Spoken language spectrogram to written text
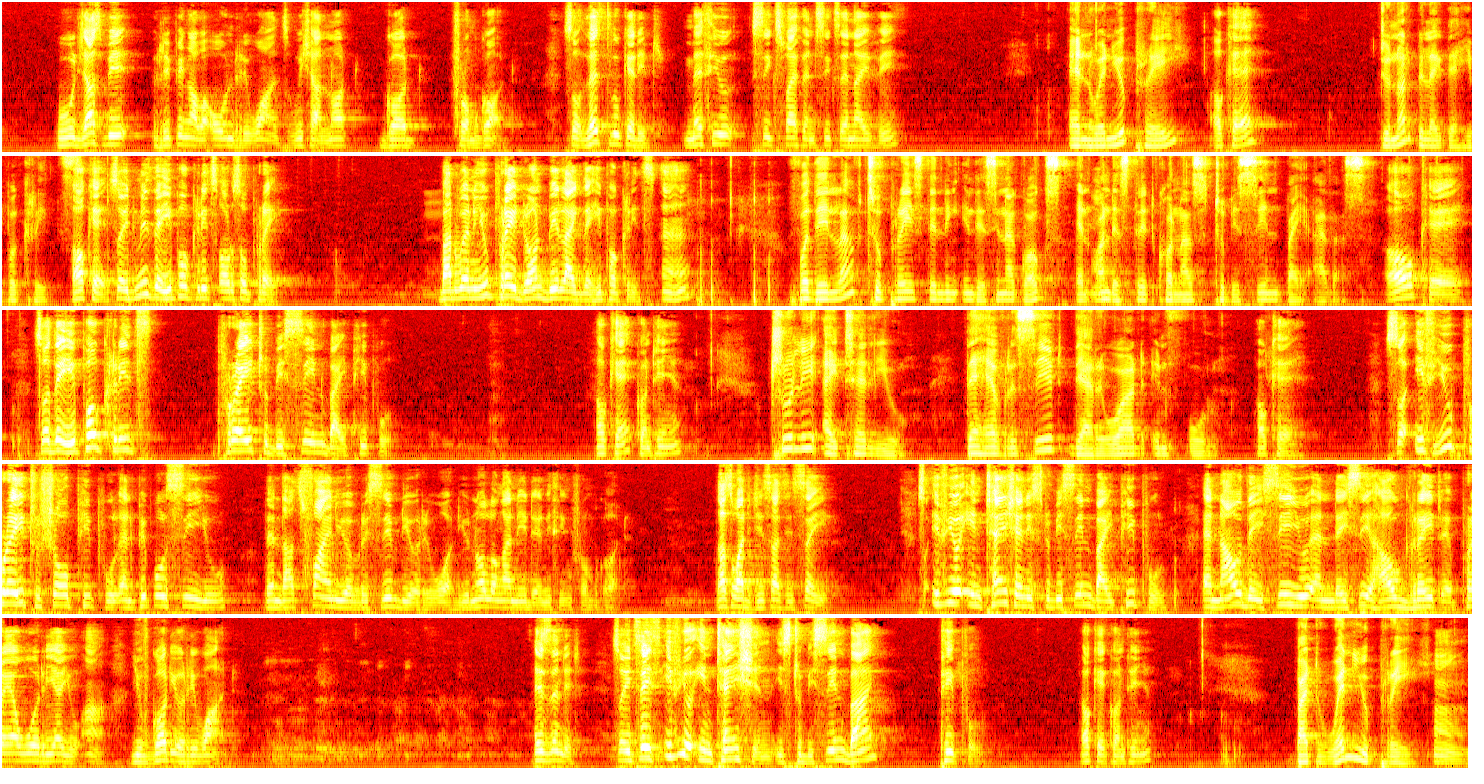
we will just be reaping our own rewards, which are not God from God. So let's look at it. Matthew 6, 5 and 6 NIV. And when you pray, Okay. do not be like the hypocrites. Okay, so it means the hypocrites also pray. But when you pray, don't be like the hypocrites. Uh-huh. For they love to pray standing in the synagogues and on the street corners to be seen by others. Okay. So the hypocrites pray to be seen by people. Okay, continue. Truly I tell you, they have received their reward in full. Okay. So if you pray to show people and people see you, then that's fine. You have received your reward. You no longer need anything from God. That's what Jesus is saying. So if your intention is to be seen by people, and now they see you and they see how great a prayer warrior you are, you've got your reward. Isn't it? So it says if your intention is to be seen by people. Okay, continue. But when you pray, Hmm.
